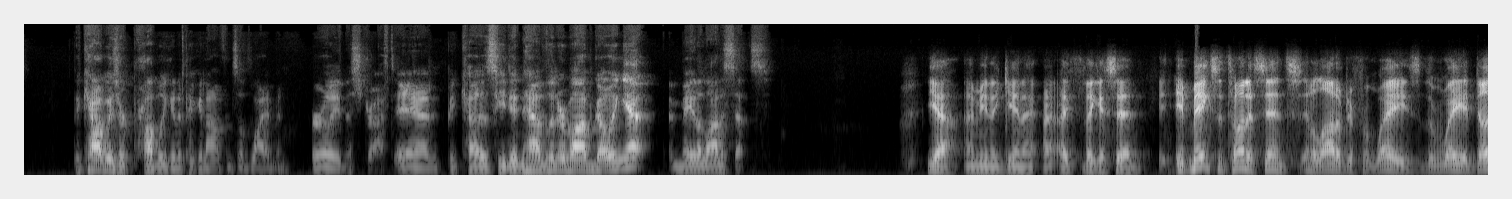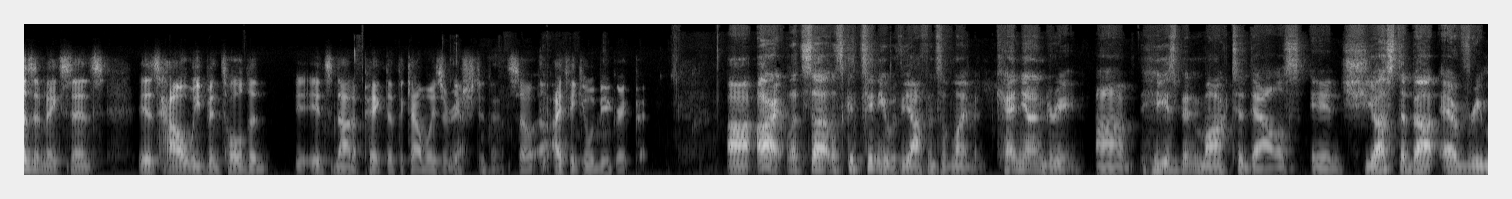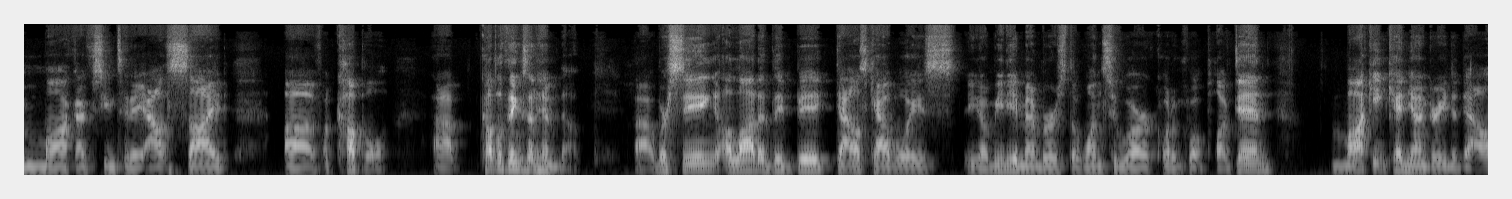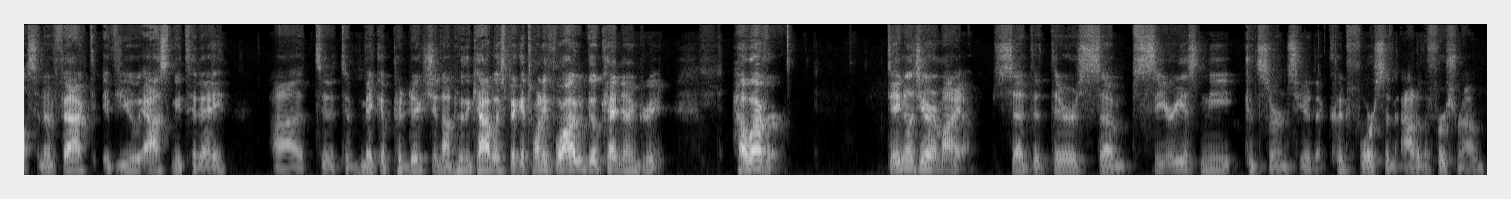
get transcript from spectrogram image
the Cowboys are probably going to pick an offensive lineman early in this draft. And because he didn't have Linderbaum going yet, it made a lot of sense. Yeah, I mean, again, I, I like I said, it makes a ton of sense in a lot of different ways. The way it doesn't make sense is how we've been told that it's not a pick that the Cowboys are yeah. interested in. So yeah. I think it would be a great pick. Uh, all right, let's uh, let's continue with the offensive lineman, Kenyon Green. Um, he's been mocked to Dallas in just about every mock I've seen today, outside of a couple. A uh, couple things on him though. Uh, we're seeing a lot of the big Dallas Cowboys, you know, media members, the ones who are quote unquote plugged in, mocking Kenyon Green to Dallas. And in fact, if you asked me today uh, to, to make a prediction on who the Cowboys pick at 24, I would go Kenyon Green. However, Daniel Jeremiah said that there's some serious knee concerns here that could force him out of the first round.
